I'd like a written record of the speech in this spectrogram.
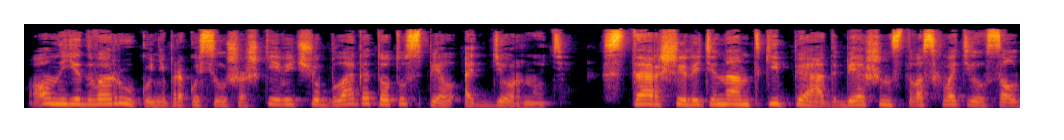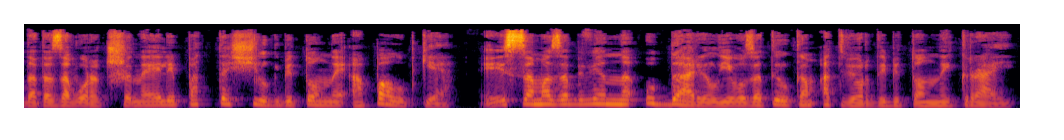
Он едва руку не прокусил Шашкевичу, благо тот успел отдернуть. Старший лейтенант, кипя от бешенства, схватил солдата за ворот шинели, подтащил к бетонной опалубке и самозабвенно ударил его затылком о твердый бетонный край.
